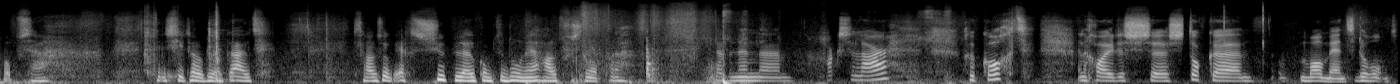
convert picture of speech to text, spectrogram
Hopsa. Het ziet er ook leuk uit. Het is trouwens ook echt super leuk om te doen, hè, hout versnipperen. We hebben een uh, hakselaar gekocht. En dan gooi je dus uh, stokken. Moment, de hond.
